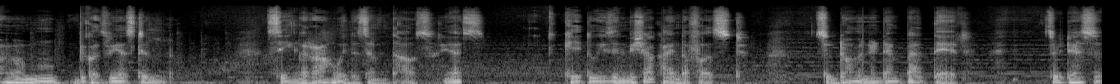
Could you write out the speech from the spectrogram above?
um, because we are still seeing a Rahu in the seventh house, yes? Ketu is in Vishakha in the first. So dominant empath there. So it has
